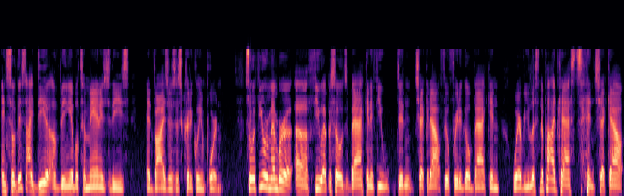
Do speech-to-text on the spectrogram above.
And so, this idea of being able to manage these advisors is critically important. So, if you remember a, a, few episodes back, and if you didn't check it out, feel free to go back and wherever you listen to podcasts and check out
